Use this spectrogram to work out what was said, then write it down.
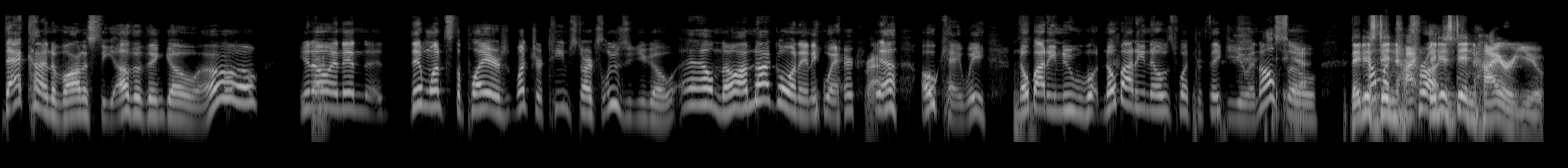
That kind of honesty, other than go, oh, you know, right. and then then once the players, once your team starts losing, you go, hell no, I'm not going anywhere. Right. Yeah, okay. We nobody knew what nobody knows what to think of you, and also yeah. they just didn't hi- they just didn't hire you.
